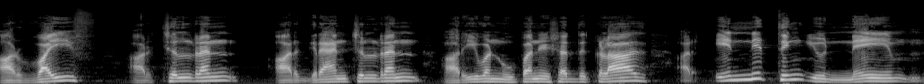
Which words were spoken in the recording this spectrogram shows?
or wife or children or grandchildren or even upanishad class or anything you name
